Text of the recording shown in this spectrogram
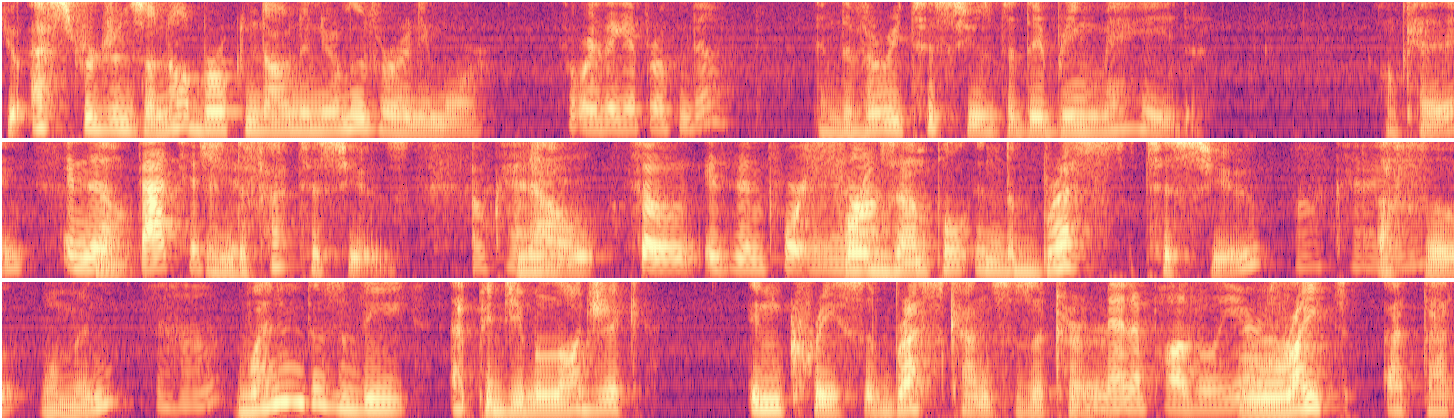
your estrogens are not broken down in your liver anymore, So where do they get broken down? in the very tissues that they're being made. Okay? In the Now, fat In the tissues. fat tissues. Okay. Now, so it's important. for example, in the breast tissue Okay. of a woman, Uh-huh. when does the epidemiologic increase of breast cancers occur? menopausal years. right at that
